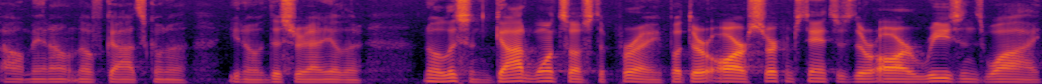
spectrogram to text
oh man, I don't know if God's going to, you know, this or that, the other. No, listen, God wants us to pray, but there are circumstances, there are reasons why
